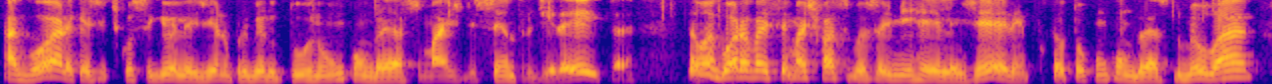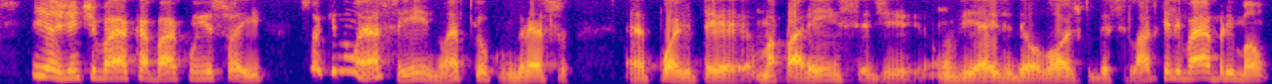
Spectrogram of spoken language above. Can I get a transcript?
Agora que a gente conseguiu eleger no primeiro turno um Congresso mais de centro-direita, então agora vai ser mais fácil vocês me reelegerem, porque eu estou com o Congresso do meu lado e a gente vai acabar com isso aí. Só que não é assim, não é porque o Congresso é, pode ter uma aparência de um viés ideológico desse lado que ele vai abrir mão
